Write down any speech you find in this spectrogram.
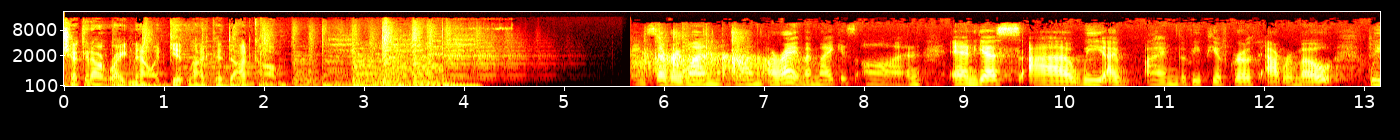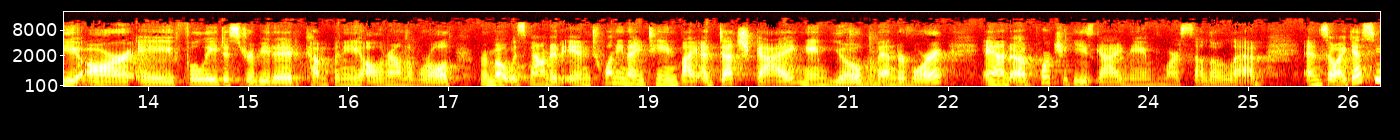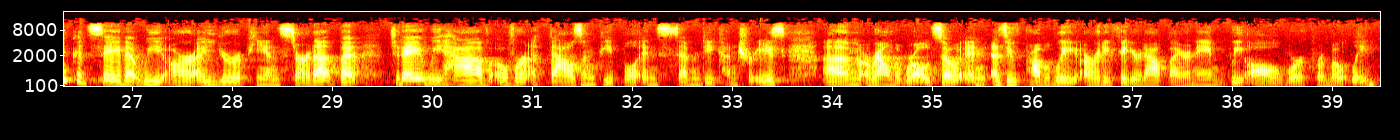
Check it out right now at getlatka.com. Thanks, everyone. Um, all right, my mic is on. And yes, uh, we, I, I'm the VP of Growth at Remote. We are a fully distributed company all around the world. Remote was founded in 2019 by a Dutch guy named Job van der Voort and a Portuguese guy named Marcelo Lebre. And so I guess you could say that we are a European startup, but today we have over a thousand people in 70 countries um, around the world. So, and as you've probably already figured out by our name, we all work remotely.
